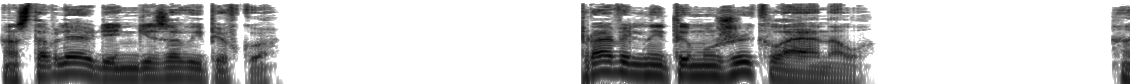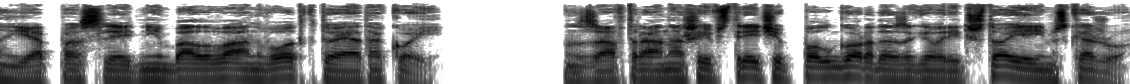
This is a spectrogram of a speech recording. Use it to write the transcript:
Оставляю деньги за выпивку. Правильный ты мужик, Лайонел. Я последний болван, вот кто я такой. Завтра о нашей встрече полгорода заговорит, что я им скажу?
